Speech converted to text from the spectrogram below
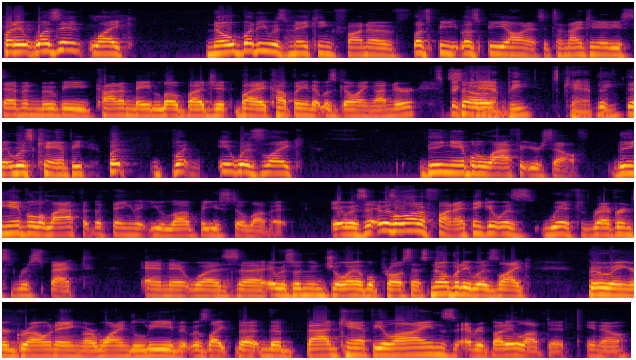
but it wasn't like nobody was making fun of. Let's be let's be honest. It's a 1987 movie, kind of made low budget by a company that was going under. It's a bit campy. Campy. Th- it was campy, but but it was like being able to laugh at yourself, being able to laugh at the thing that you love, but you still love it. It was it was a lot of fun. I think it was with reverence and respect, and it was uh, it was an enjoyable process. Nobody was like booing or groaning or wanting to leave. It was like the the bad campy lines. Everybody loved it, you know,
